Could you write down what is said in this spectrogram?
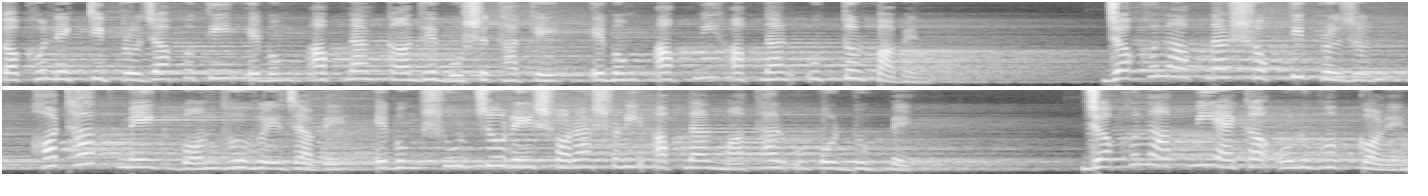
তখন একটি প্রজাপতি এবং আপনার কাঁধে বসে থাকে এবং আপনি আপনার উত্তর পাবেন। যখন আপনার শক্তি প্রয়োজন, হঠাৎ মেঘ বন্ধ হয়ে যাবে এবং সূর্য রে সরাসরি আপনার মাথার উপর ডুববে। যখন আপনি একা অনুভব করেন,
